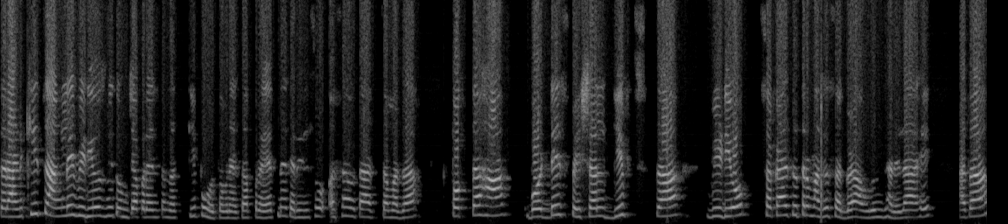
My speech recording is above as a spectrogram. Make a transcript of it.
तर आणखी चांगले व्हिडिओज मी तुमच्यापर्यंत नक्की पोहोचवण्याचा प्रयत्न करील. सो असा होता आजचा माझा फक्त हा बर्थडे स्पेशल गिफ्टचा व्हिडिओ सकाळचं तर माझं सगळं आवरून झालेलं आहे. आता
